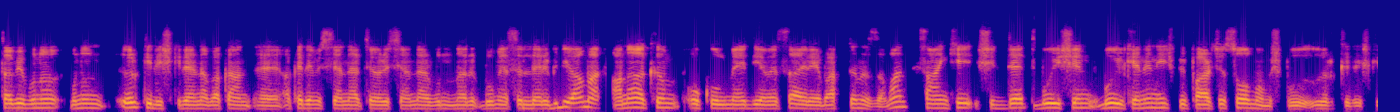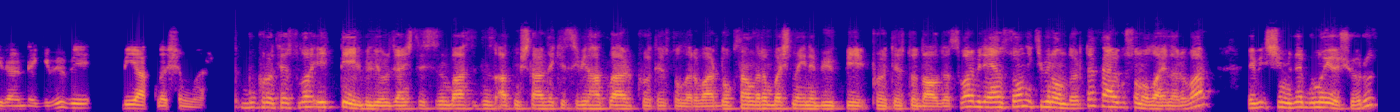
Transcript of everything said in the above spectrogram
Tabii bunu bunun ırk ilişkilerine bakan e, akademisyenler, teorisyenler bunları bu meseleleri biliyor ama ana akım okul, medya vesaireye baktığınız zaman sanki şiddet bu işin bu ülkenin hiçbir parçası olmamış bu ırk ilişkilerinde gibi bir bir yaklaşım var. Bu protestolar ilk değil biliyoruz. Yani işte sizin bahsettiğiniz 60'lardaki sivil haklar protestoları var. 90'ların başında yine büyük bir protesto dalgası var. Bir de en son 2014'te Ferguson olayları var. Ve biz şimdi de bunu yaşıyoruz.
